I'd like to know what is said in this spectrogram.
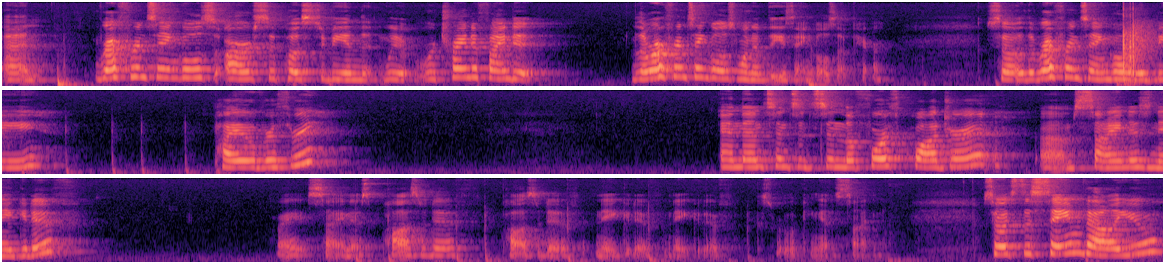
And reference angles are supposed to be in the, we're trying to find it, the reference angle is one of these angles up here. So the reference angle would be pi over 3. And then since it's in the fourth quadrant, um, sine is negative, right? Sine is positive, positive, negative, negative, because we're looking at sine. So it's the same value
